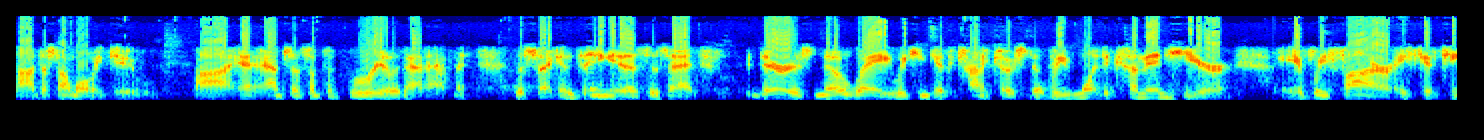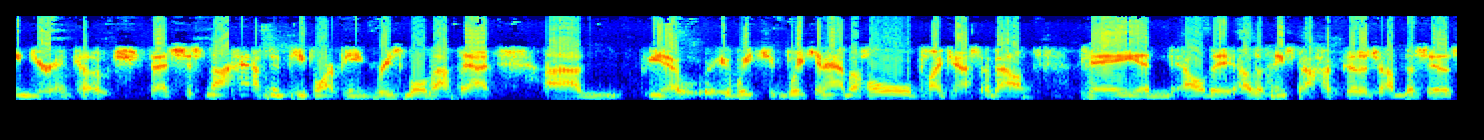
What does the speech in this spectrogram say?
Uh, that's not what we do. Uh, absent something really bad happening. The second thing is is that there is no way we can get the kind of coach that we want to come in here if we fire a 15 year head coach. That's just not happening. People aren't being reasonable about that. Um, you know, we we can have a whole podcast about pay and all the other things about how good a job this is,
